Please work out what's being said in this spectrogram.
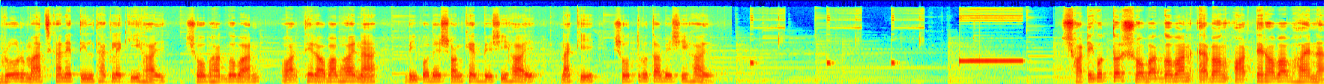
ভ্রুর মাঝখানে তিল থাকলে কি হয়? সৌভাগ্যবান অর্থের অভাব হয় না বিপদের সংক্ষেপ বেশি হয় নাকি শত্রুতা বেশি হয়? সঠিক উত্তর সৌভাগ্যবান এবং অর্থের অভাব হয় না।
